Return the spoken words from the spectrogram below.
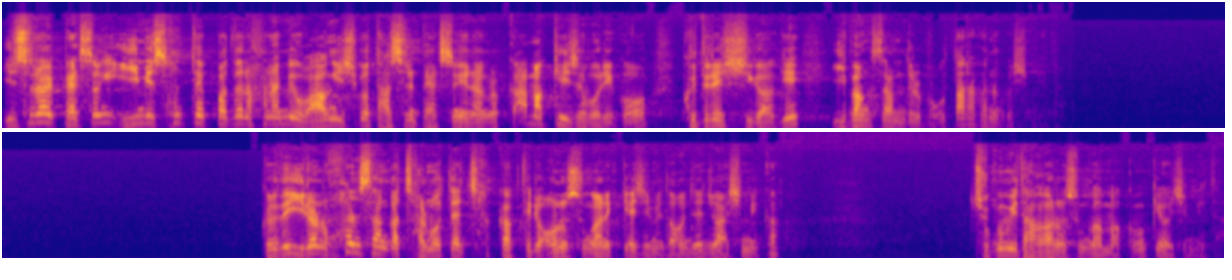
이스라엘 백성이 이미 선택받은 하나님의 왕이시고 다스리는 백성이라는 걸 까맣게 잊어버리고 그들의 시각이 이방 사람들을 보고 따라가는 것입니다. 그런데 이런 환상과 잘못된 착각들이 어느 순간에 깨집니다. 언제인 줄 아십니까? 죽음이 다가오는 순간만큼은 깨어집니다.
